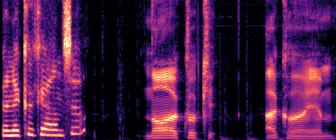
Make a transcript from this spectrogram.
Un AK-47? Non, AK AKM.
